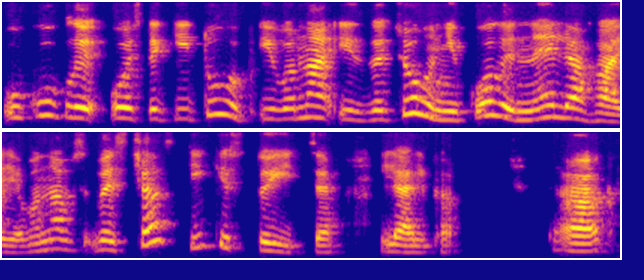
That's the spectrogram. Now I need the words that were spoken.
у кукли ось такий тулуб, і вона із-за цього ніколи не лягає. Вона весь час тільки стоїть, ця лялька. Так,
